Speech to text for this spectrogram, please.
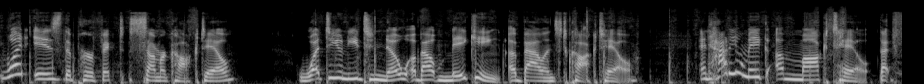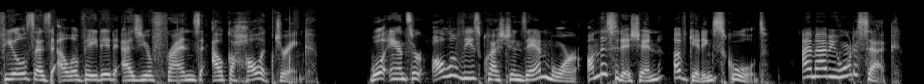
What is the perfect summer cocktail? What do you need to know about making a balanced cocktail? And how do you make a mocktail that feels as elevated as your friend's alcoholic drink? We'll answer all of these questions and more on this edition of Getting Schooled. I'm Abby Hornacek.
